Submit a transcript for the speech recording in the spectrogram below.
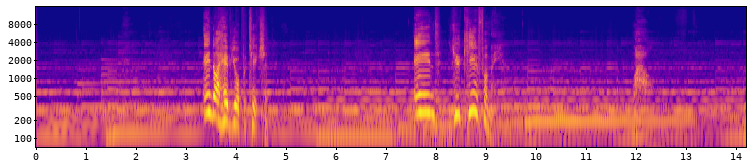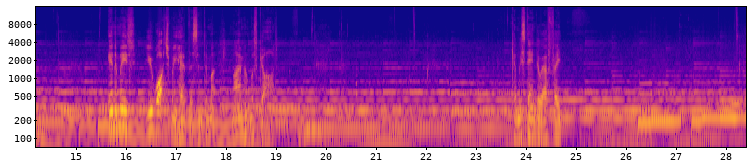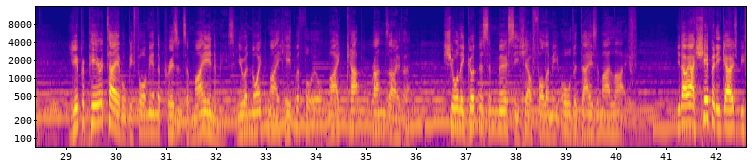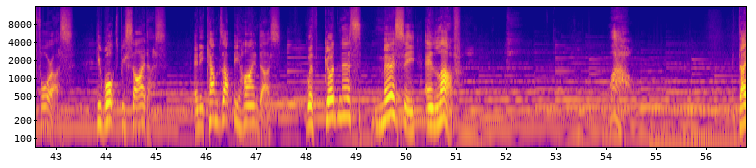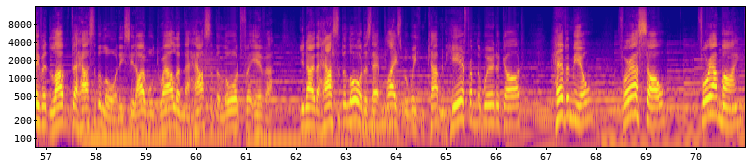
And I have your protection. And you care for me. Wow. Enemies, you watch me have this intimate moment with God. Can we stand to our feet? You prepare a table before me in the presence of my enemies. You anoint my head with oil. My cup runs over. Surely goodness and mercy shall follow me all the days of my life. You know, our shepherd, he goes before us, he walks beside us, and he comes up behind us with goodness, mercy, and love. David loved the house of the Lord. He said, I will dwell in the house of the Lord forever. You know, the house of the Lord is that place where we can come and hear from the Word of God, have a meal for our soul, for our mind,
